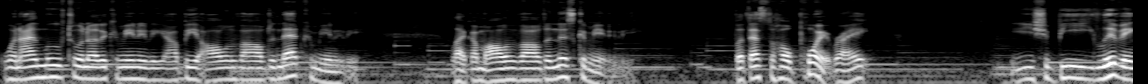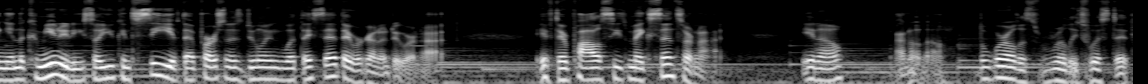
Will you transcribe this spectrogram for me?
when I move to another community, I'll be all involved in that community. Like I'm all involved in this community. But that's the whole point, right? You should be living in the community so you can see if that person is doing what they said they were going to do or not. If their policies make sense or not. You know, I don't know. The world is really twisted.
